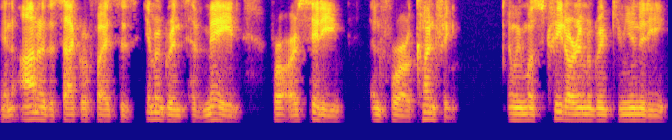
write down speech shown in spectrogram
and honor the sacrifices immigrants have made for our city and for our country. And we must treat our immigrant community,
